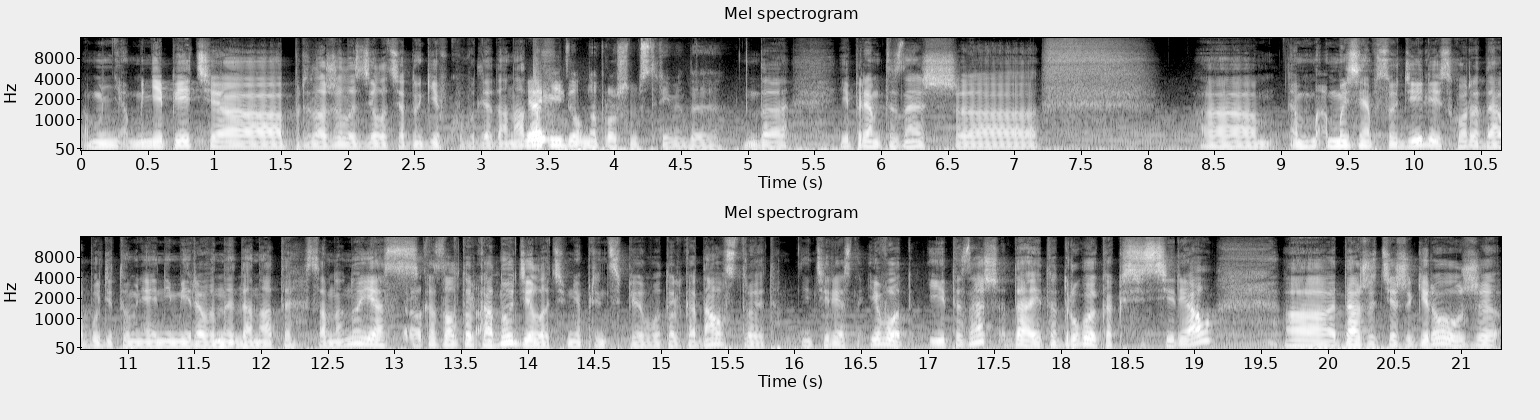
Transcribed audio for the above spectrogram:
Мне, мне Петя предложила сделать одну гифку для донатов. Я видел на прошлом стриме, да. Да, и прям, ты знаешь... Э мы с ней обсудили, и скоро, да, будет у меня анимированные mm-hmm. донаты со мной. Ну, я сказал только одну делать, мне, в принципе, вот только одна устроит. Интересно. И вот, и ты знаешь, да, это другой как сериал. А, даже те же герои уже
